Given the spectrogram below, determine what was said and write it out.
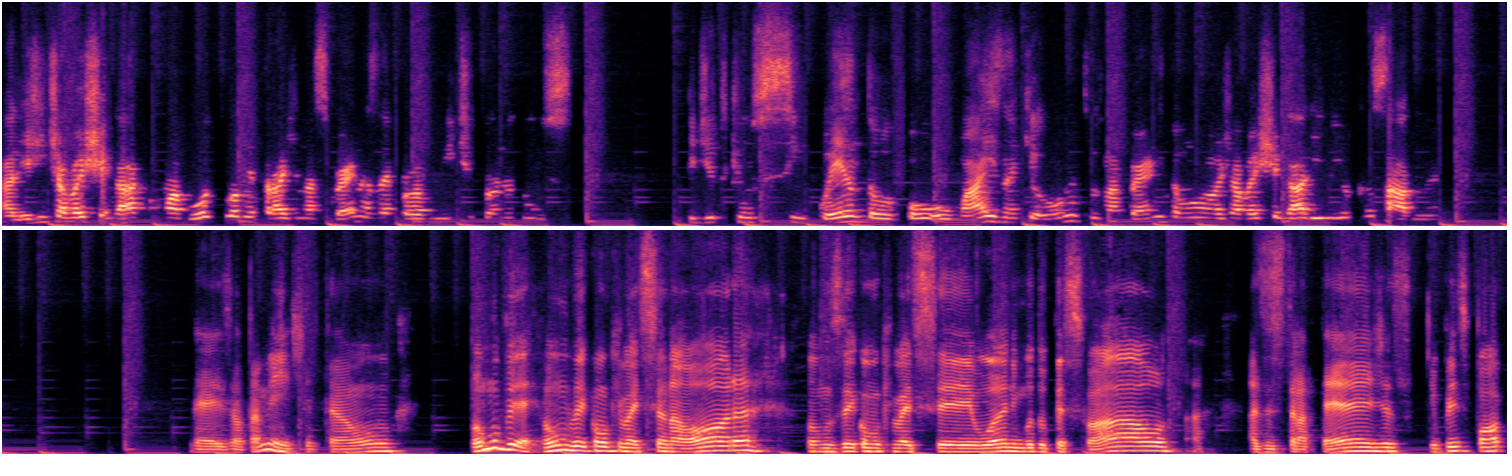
Ali a gente já vai chegar com uma boa quilometragem nas pernas, né? Provavelmente em torno de uns, acredito que uns 50 ou, ou mais, né? Quilômetros na perna, então já vai chegar ali meio cansado, né? É, exatamente. Então, vamos ver, vamos ver como que vai ser na hora, vamos ver como que vai ser o ânimo do pessoal, as estratégias, e principal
